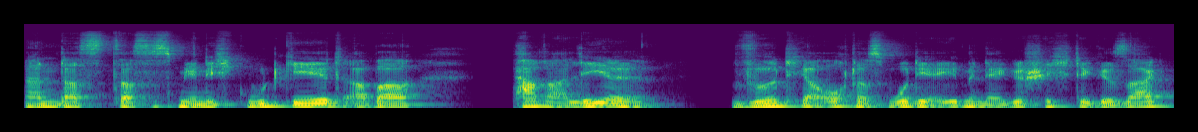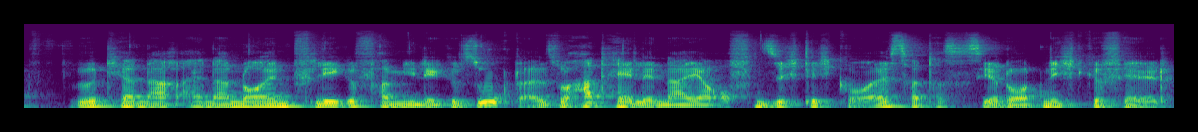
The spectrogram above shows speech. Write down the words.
dass dass es mir nicht gut geht“, aber parallel wird ja auch, das wurde ja eben in der Geschichte gesagt, wird ja nach einer neuen Pflegefamilie gesucht. Also, hat Helena ja offensichtlich geäußert, dass es ihr dort nicht gefällt.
